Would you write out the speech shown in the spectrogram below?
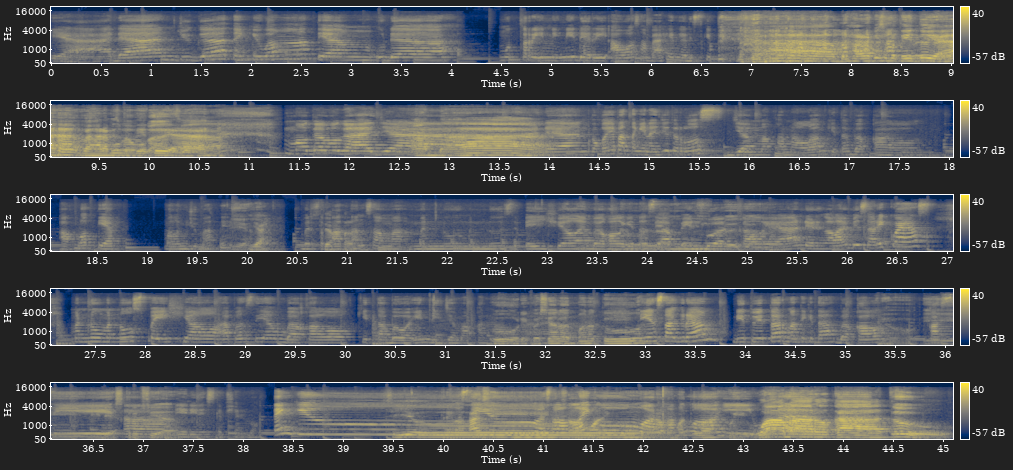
Ya, dan juga thank you banget yang udah muterin ini dari awal sampai akhir gak di skip. Ah, berharapnya seperti itu ya. Berharapnya seperti itu ya. aja. Moga-moga aja. Ada. Dan pokoknya pantengin aja terus jam makan malam kita bakal upload tiap malam Jumat ya. Iya. Ya, bertepatan sama menu-menu spesial yang bakal kita Menu-menu siapin buat spesial. kalian dan kalian bisa request menu-menu spesial apa sih yang bakal kita bawain di jam makan Uh, requestnya lewat mana tuh? di Instagram, di Twitter nanti kita bakal Yoi, kasih di deskripsi eh, ya. iya, di description box. Thank you. See you. Terima kasih. you. Assalamualaikum Assalamualaikum warahmatullahi warahmatullahi wabarakatuh.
